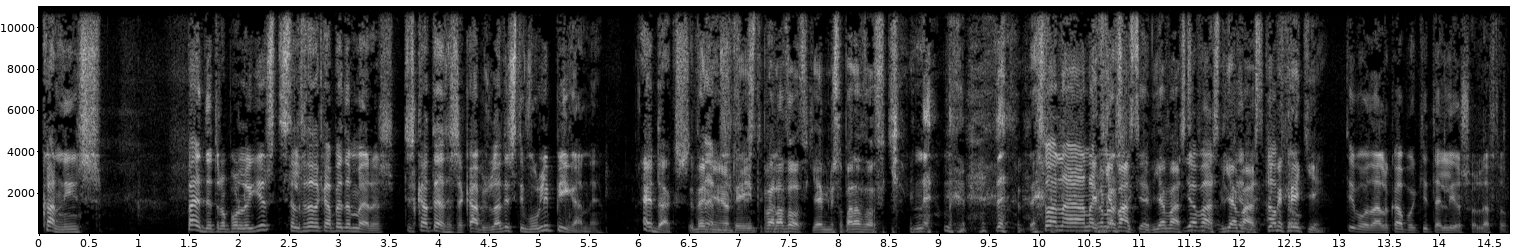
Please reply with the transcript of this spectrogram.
Κανείς. Πέντε τροπολογίες τις τελευταίες 15 μέρες. Τις κατέθεσε κάποιος. Δηλαδή στη Βουλή πήγανε. Εντάξει, δεν, Δεν είναι ότι ψηφίστηκαν. παραδόθηκε, έμεινε στο παραδόθηκε. ναι. Στο ανα, αναγνώστηκε. διαβάστηκε, διαβάστηκε. Διαβάστηκε, ναι. μέχρι Αυτό. εκεί. Τίποτα άλλο. Κάπου εκεί τελείωσε όλο αυτό.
